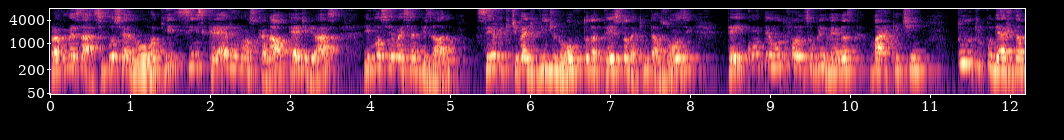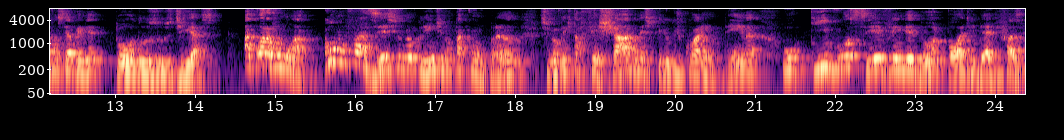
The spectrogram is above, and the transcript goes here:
Para começar, se você é novo aqui, se inscreve no nosso canal, é de graça e você vai ser avisado sempre que tiver de vídeo novo, toda terça, toda quinta às 11, tem conteúdo falando sobre vendas, marketing, tudo que puder ajudar você a vender todos os dias. Agora vamos lá, como fazer se o meu cliente não está comprando, se o meu cliente está fechado nesse período de quarentena, o que você vendedor pode e deve fazer?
